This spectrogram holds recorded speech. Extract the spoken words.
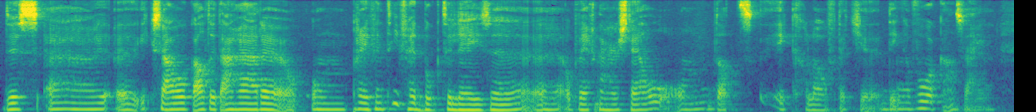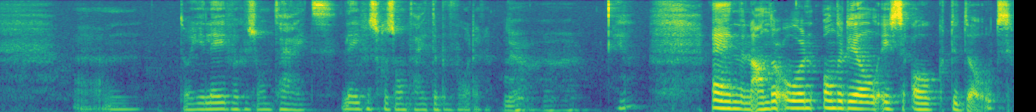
Dus uh, uh, ik zou ook altijd aanraden om preventief het boek te lezen uh, op weg naar herstel. Omdat ik geloof dat je dingen voor kan zijn. Um, door je levengezondheid, levensgezondheid te bevorderen. Ja, ja, En een ander onderdeel is ook de dood.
